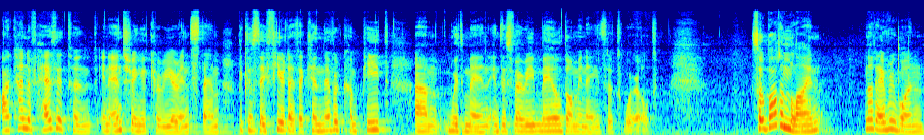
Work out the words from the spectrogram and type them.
are kind of hesitant in entering a career in STEM because they fear that they can never compete um, with men in this very male-dominated world. So bottom line, not everyone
